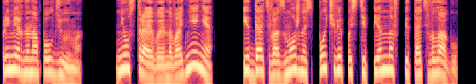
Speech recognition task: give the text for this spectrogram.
примерно на полдюйма, не устраивая наводнения, и дать возможность почве постепенно впитать влагу.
